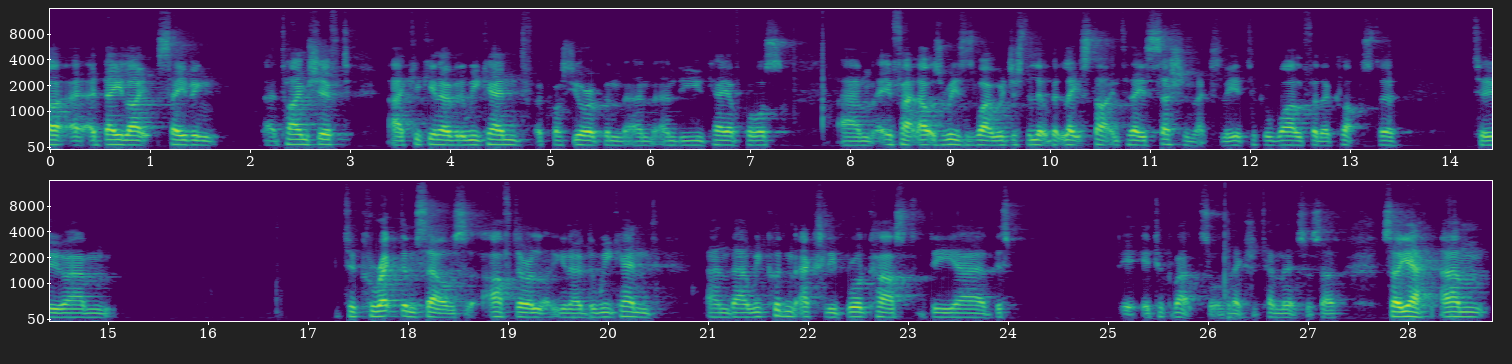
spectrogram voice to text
a daylight saving uh, time shift uh, kicking over the weekend across Europe and, and, and the UK, of course. Um, in fact, that was the reasons why we're just a little bit late starting today's session. Actually, it took a while for the clocks to to um, to correct themselves after you know the weekend, and uh, we couldn't actually broadcast the uh, this. It, it, took about sort of an extra ten minutes or so. So yeah, um,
